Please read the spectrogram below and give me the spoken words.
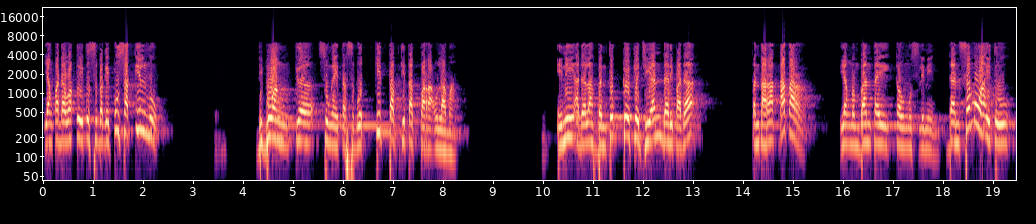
yang pada waktu itu sebagai pusat ilmu dibuang ke sungai tersebut kitab-kitab para ulama. Ini adalah bentuk kekejian daripada tentara Tatar yang membantai kaum muslimin dan semua itu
